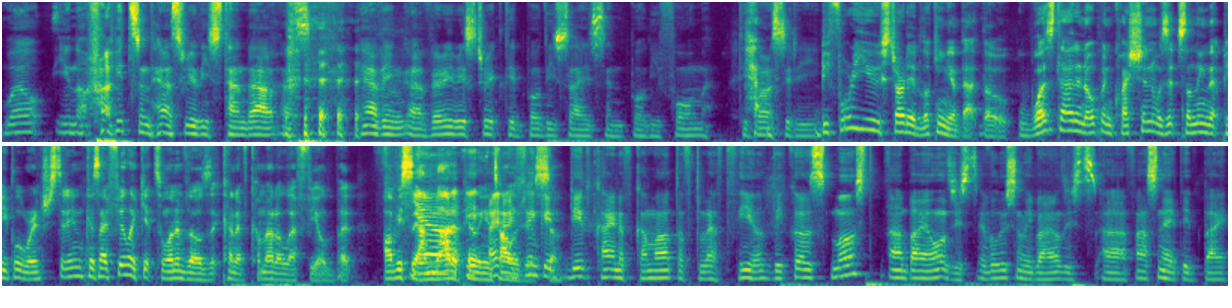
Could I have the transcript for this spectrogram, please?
Well, you know, rabbits and hares really stand out as having a very restricted body size and body form diversity. Before you started looking at that, though, was that an open question? Was it something that people were interested in? Because I feel like it's one of those that kind of come out of left field. But obviously, I'm not a it- I- paleontologist. I, think so. it did kind of come out of the left field because most uh, biologists, evolutionary biologists, are fascinated by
